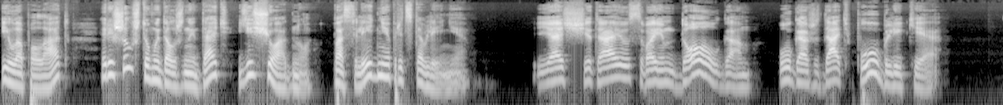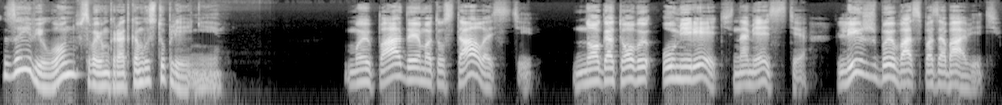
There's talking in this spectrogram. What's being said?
и Лаполат решил, что мы должны дать еще одно, последнее представление. «Я считаю своим долгом угождать публике», заявил он в своем кратком выступлении. «Мы падаем от усталости, но готовы умереть на месте, лишь бы вас позабавить.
